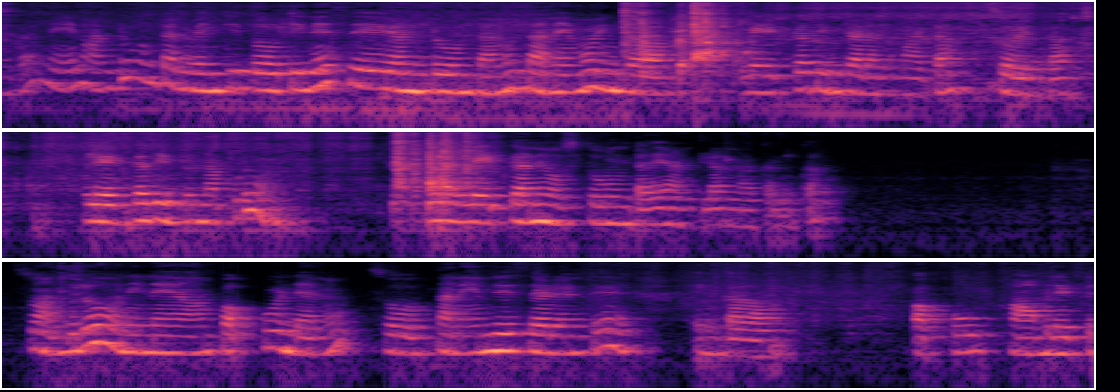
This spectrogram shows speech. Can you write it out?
ఇంకా నేను అంటూ ఉంటాను వెంకీతో తినేసే అంటూ ఉంటాను. తనేమో ఇంకా లేట్గా తింటాడనమాట సో ఇంకా లేట్గా తింటున్నప్పుడు లేట్గానే వస్తూ ఉంటాయి అట్లా నాకు కనుక సో అందులో నిన్న పప్పు వండాను. సో తను ఏం చేశాడంటే ఇంకా పప్పు ఆమ్లెట్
